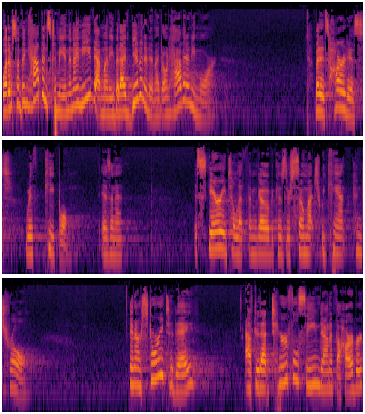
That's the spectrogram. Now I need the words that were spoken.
What if something happens to me and then I need that money, but I've given it and I don't have it anymore? But it's hardest with people, isn't it? It's scary to let them go because there's so much we can't control. In our story today, after that tearful scene down at the harbor,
